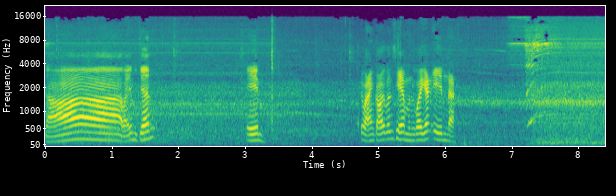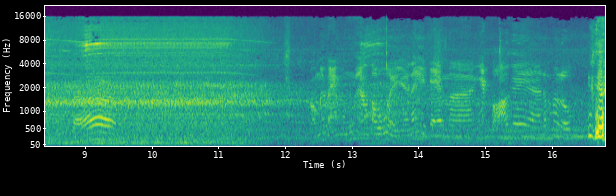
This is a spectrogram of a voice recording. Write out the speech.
Đó 79 im các bạn coi bánh xe mình quay gắt im nè. Đó. Còn mấy bạn muốn auto thì lấy kèm à, ngắt bỏ cái à, đấm nó luôn.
